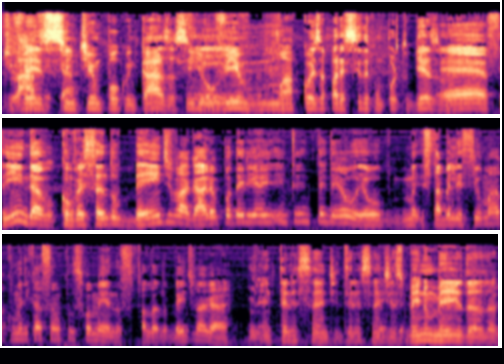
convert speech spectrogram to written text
te fez sentir um pouco em casa, assim? Sim. Ouvir uma coisa parecida com o português? É, sim, conversando bem devagar eu poderia entender. Eu estabeleci uma comunicação com os romenos, falando bem devagar. É interessante, interessante. Bem Isso bem no meio da, da,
